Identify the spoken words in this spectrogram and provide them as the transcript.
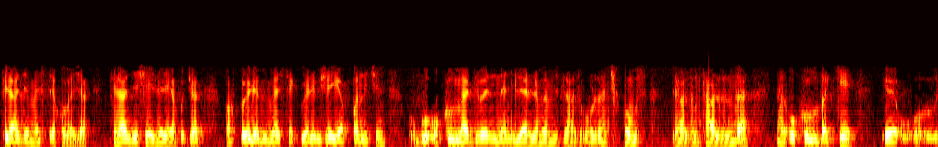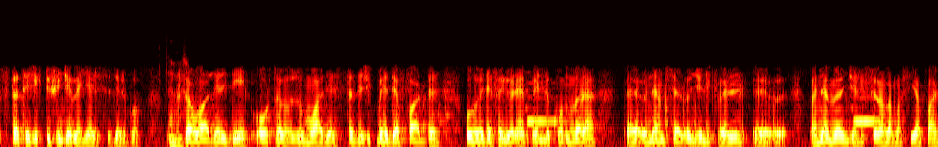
filanca meslek olacak, filanca şeyleri yapacak. Bak böyle bir meslek, böyle bir şey yapman için bu okul merdiveninden ilerlememiz lazım. Oradan çıkmamız lazım tarzında. Yani okuldaki e, o- stratejik düşünce becerisidir bu. Evet. Kısa vadeli değil, orta ve uzun vadeli stratejik bir hedef vardır. O hedefe göre belli konulara e, önemser, öncelik verir, e, önem ve öncelik sıralaması yapar.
